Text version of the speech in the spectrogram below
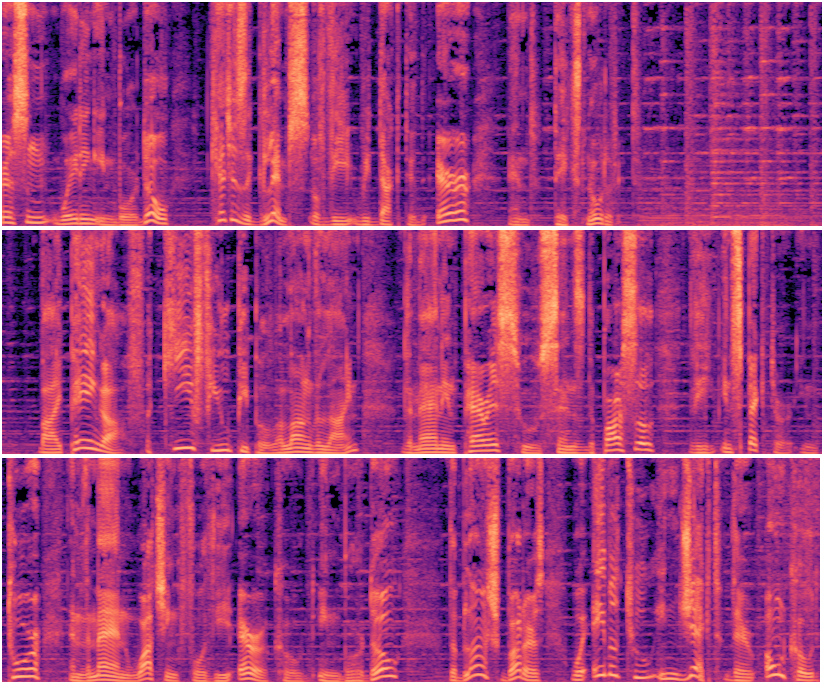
person waiting in Bordeaux catches a glimpse of the redacted error and takes note of it. By paying off a key few people along the line, the man in Paris who sends the parcel, the inspector in Tours, and the man watching for the error code in Bordeaux, the Blanche brothers were able to inject their own code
